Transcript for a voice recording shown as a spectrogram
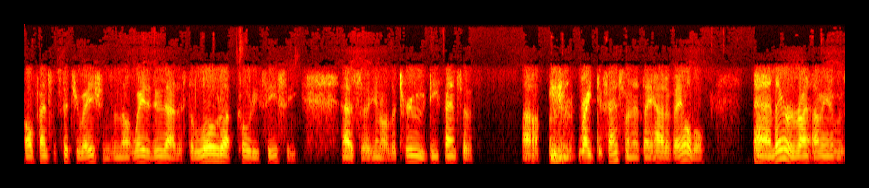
offensive situations, and the way to do that is to load up Cody Ceci as uh, you know the true defensive uh, right defenseman that they had available. And they were run. I mean, it was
